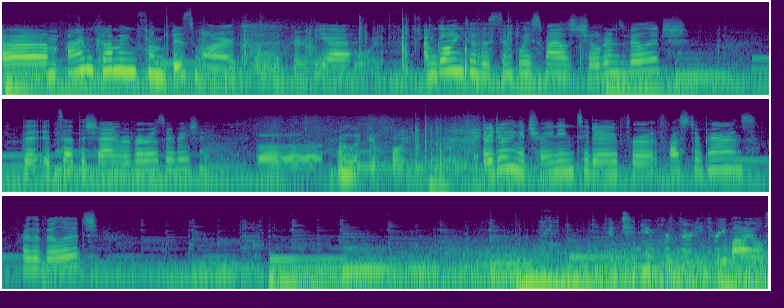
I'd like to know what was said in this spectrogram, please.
Um, I'm coming from Bismarck. Oh, okay. Yeah. going? I'm going to the Simply Smiles Children's Village. The, it's at the Cheyenne River Reservation. Uh, for like employment? They're doing a training today for foster parents for the village. Continue for 33 miles.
